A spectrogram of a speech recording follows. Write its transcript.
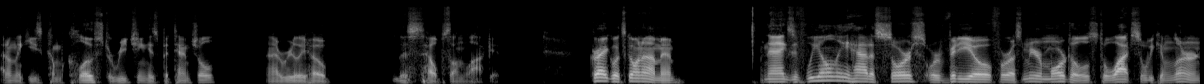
I don't think he's come close to reaching his potential. And I really hope this helps unlock it. Greg, what's going on, man? Nags, if we only had a source or video for us mere mortals to watch so we can learn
